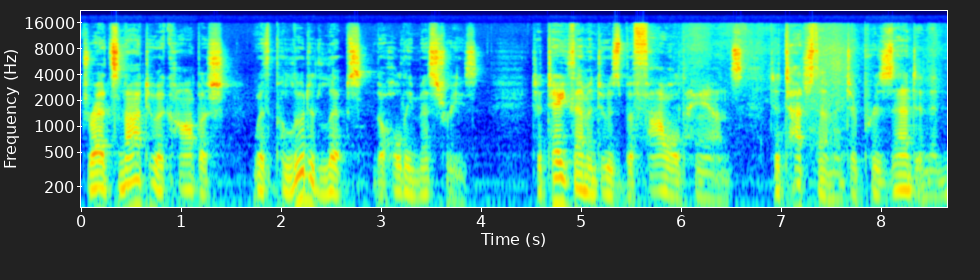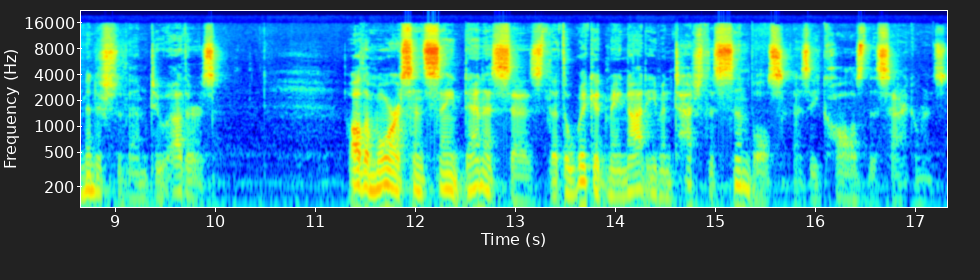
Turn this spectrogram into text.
dreads not to accomplish with polluted lips the holy mysteries, to take them into his befouled hands, to touch them and to present and administer them to others. All the more since St. Denis says that the wicked may not even touch the symbols, as he calls the sacraments.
